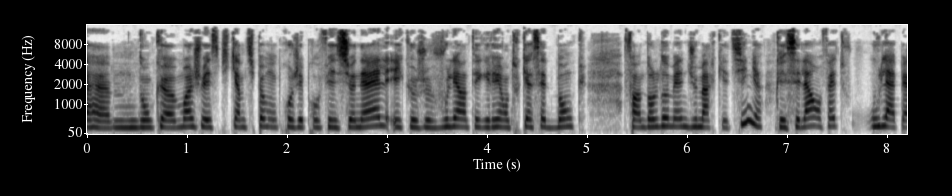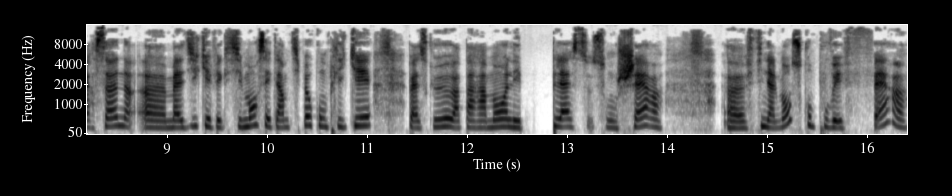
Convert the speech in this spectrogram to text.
Euh, donc moi je lui explique un petit peu mon projet professionnel et que je voulais intégrer en tout cas cette banque, enfin dans le domaine du marketing. Et c'est là en fait où la personne m'a dit qu'effectivement c'était un petit peu compliqué parce que apparemment les places sont chères. Euh, finalement, ce qu'on pouvait faire,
